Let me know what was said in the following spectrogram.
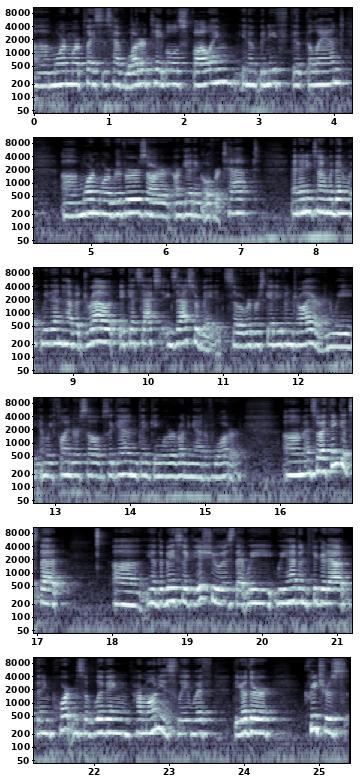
Uh, more and more places have water tables falling, you know, beneath the, the land. Uh, more and more rivers are, are getting overtapped. And anytime we then we then have a drought, it gets exacerbated. So rivers get even drier, and we and we find ourselves again thinking we're running out of water. Um, and so I think it's that uh, you know the basic issue is that we we haven't figured out the importance of living harmoniously with the other creatures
